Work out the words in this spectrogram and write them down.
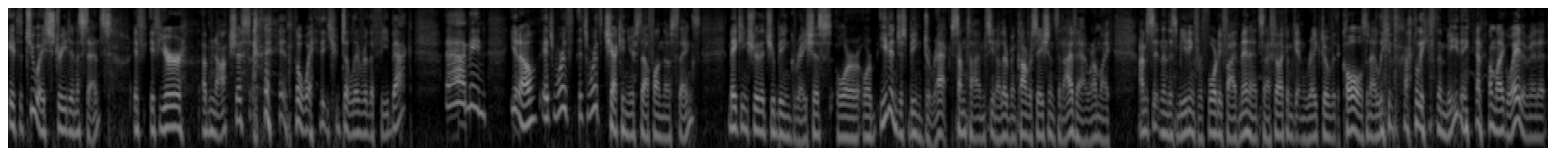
it's a two-way street in a sense. If if you're obnoxious in the way that you deliver the feedback, eh, I mean, you know, it's worth it's worth checking yourself on those things, making sure that you're being gracious or or even just being direct. Sometimes, you know, there've been conversations that I've had where I'm like, I'm sitting in this meeting for 45 minutes and I feel like I'm getting raked over the coals and I leave I leave the meeting and I'm like, wait a minute.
